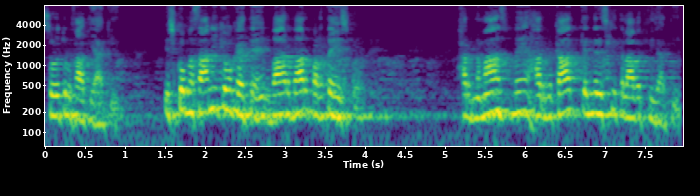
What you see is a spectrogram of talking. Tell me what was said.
صورت الفاتحہ کی۔ اس کو مسانی کیوں کہتے ہیں؟ بار بار پڑھتے ہیں اس کو۔ ہر نماز میں، ہر رکعت کے اندر اس کی تلاوت کی جاتی ہے۔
